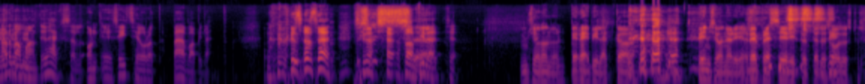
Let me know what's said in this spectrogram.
Narva maantee üheksal on seitse eurot päevapilet. nagu sa saad, Mis asja? päevapilet ja mis seal on veel, perepilet ka pensionäri represseeritutele soodustus.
